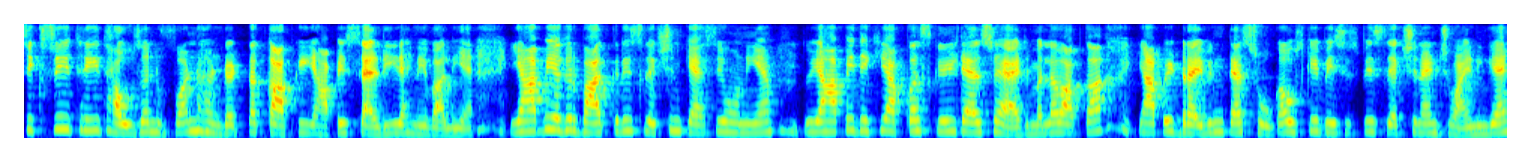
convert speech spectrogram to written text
sixty three thousand one hundred तक आपकी यहाँ पे सैलरी रहने वाली है। यहाँ पे अगर बात करें सिलेक्शन कैसे होनी है? तो यहाँ पे देखिए आपका स्किल टेस्ट है मतलब आपका यहाँ पे ड्राइविंग टेस्ट होगा, उसके बेसिस पे सिलेक्शन एंड ज्वाइनिंग है।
